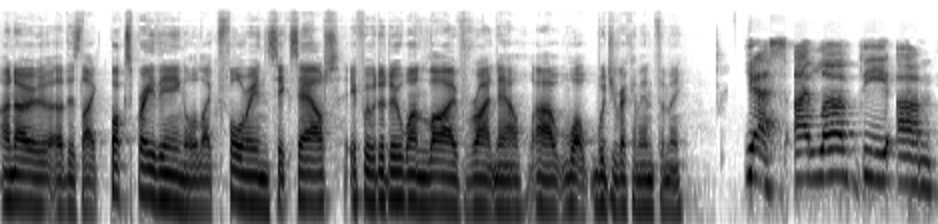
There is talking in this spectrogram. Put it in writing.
I know uh, there's like box breathing or like four in, six out. If we were to do one live right now, uh, what would you recommend for me? Yes, I love the um,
